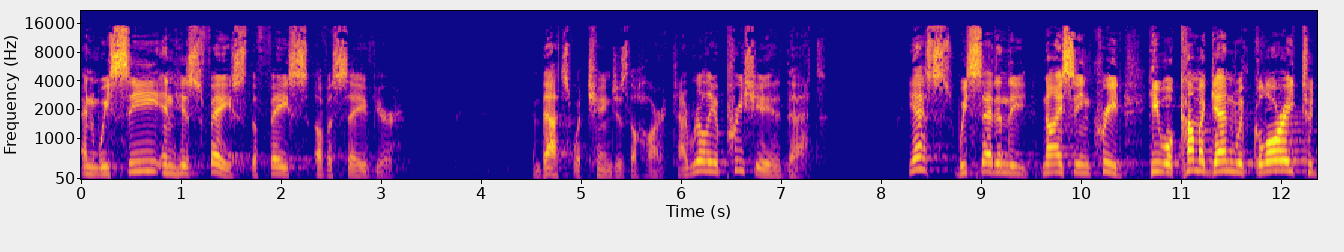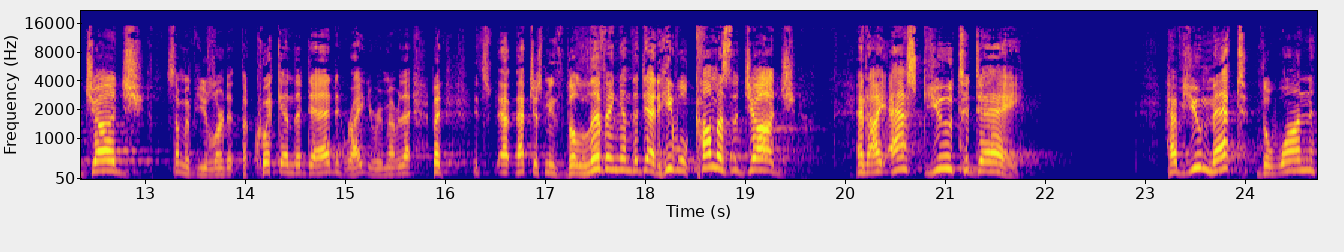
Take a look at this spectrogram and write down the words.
and we see in his face the face of a Savior. And that's what changes the heart. I really appreciated that. Yes, we said in the Nicene Creed, He will come again with glory to judge. Some of you learned it, the quick and the dead, right? You remember that? But that just means the living and the dead. He will come as the judge. And I ask you today have you met the one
